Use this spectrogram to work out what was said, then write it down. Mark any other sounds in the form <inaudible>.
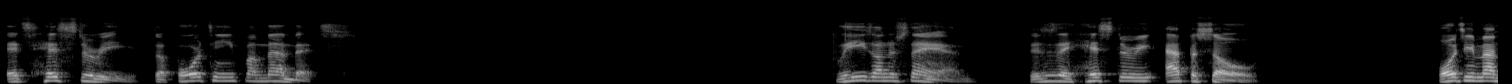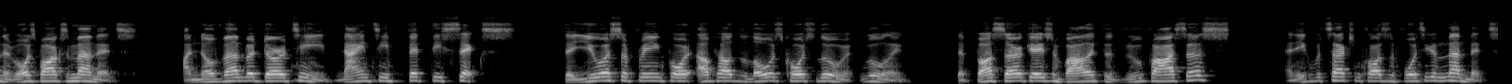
It's history. The 14th Amendment. Please understand, this is a history episode. 14th Amendment, Rosa Parks Amendments. On November 13, 1956, the U.S. Supreme Court upheld the lowest court's ruling that bus segregation violated the due process and equal protection clause of the 14th Amendment.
